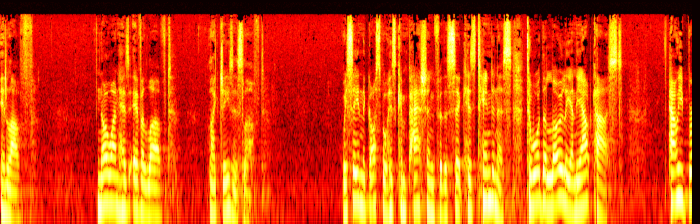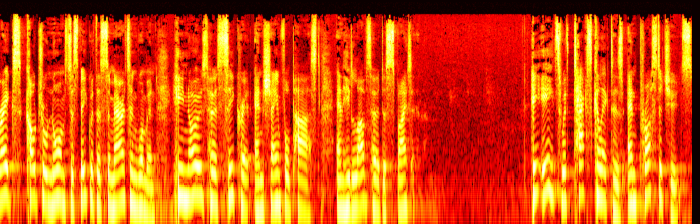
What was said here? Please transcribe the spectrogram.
in love. No one has ever loved like Jesus loved. We see in the gospel his compassion for the sick, his tenderness toward the lowly and the outcast, how he breaks cultural norms to speak with a Samaritan woman. He knows her secret and shameful past, and he loves her despite it. He eats with tax collectors and prostitutes,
